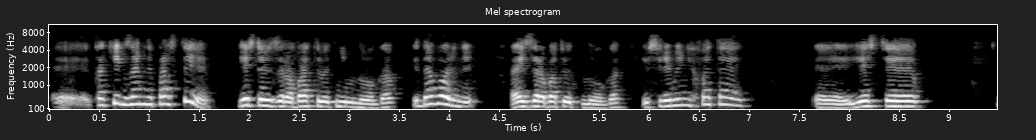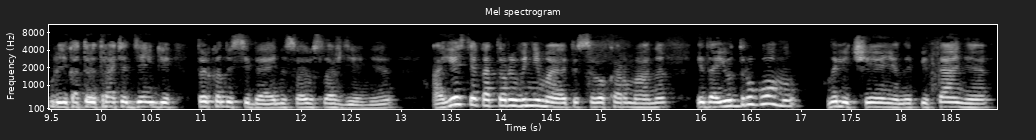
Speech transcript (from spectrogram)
Э, какие экзамены простые? Если зарабатывают немного и довольны, а если зарабатывают много и все время не хватает. Э, есть э, люди, которые тратят деньги только на себя и на свое услаждение. А есть те, которые вынимают из своего кармана и дают другому на лечение, на питание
